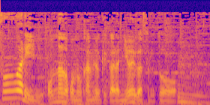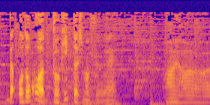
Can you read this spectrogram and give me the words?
ふんわり女の子の髪の毛から匂いがするとう、ん。だ男はドキッとしますよね。はいはいはいは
